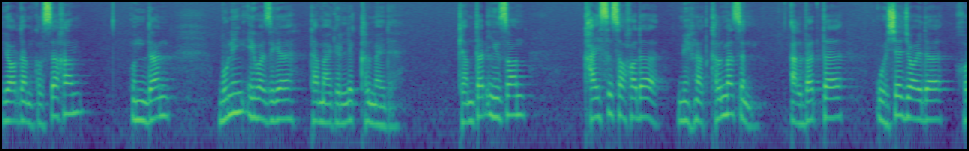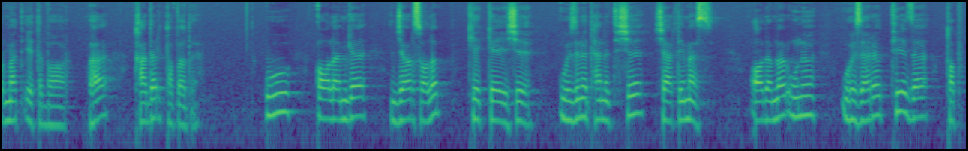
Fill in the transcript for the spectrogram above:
yordam qilsa ham undan buning evaziga tamagirlik qilmaydi. Kamtar inson qaysi sohada mehnat qilmasin albatta o'sha joyda hurmat e'tibor va qadr topadi. U olamga jar solib kekkayishi o'zini tanitishi shart emas. Odamlar uni o'zlari tezda topib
